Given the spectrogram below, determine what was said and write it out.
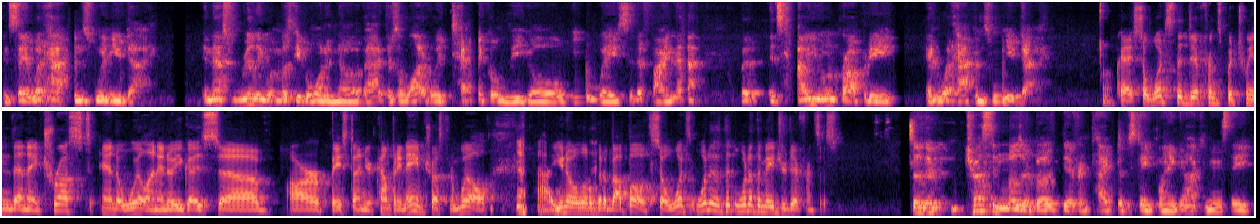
and say what happens when you die. And that's really what most people want to know about it. There's a lot of really technical legal ways to define that, but it's how you own property and what happens when you die. Okay, so what's the difference between then a trust and a will? And I know you guys uh, are based on your company name, Trust and Will. Uh, you know a little bit about both. So what's what are the what are the major differences? So the trust and wills are both different types of estate planning documents. They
